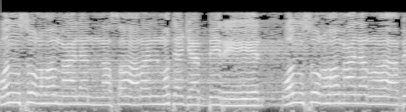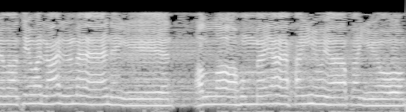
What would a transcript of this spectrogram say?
وانصرهم على النصارى المتجبرين وانصرهم على الرافضة والعلمانيين. اللهم يا حي يا قيوم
